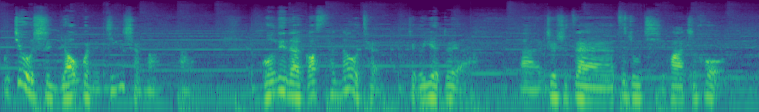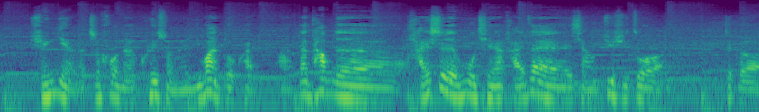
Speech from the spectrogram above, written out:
不就是摇滚的精神吗？啊，国内的 Ghost Note 这个乐队啊，啊，就是在自主企划之后。巡演了之后呢，亏损了一万多块啊！但他们的还是目前还在想继续做这个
